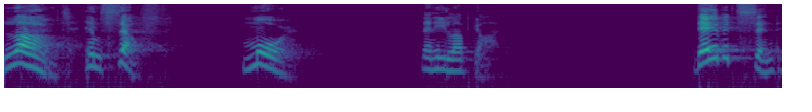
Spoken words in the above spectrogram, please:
loved himself more than he loved God. David sinned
